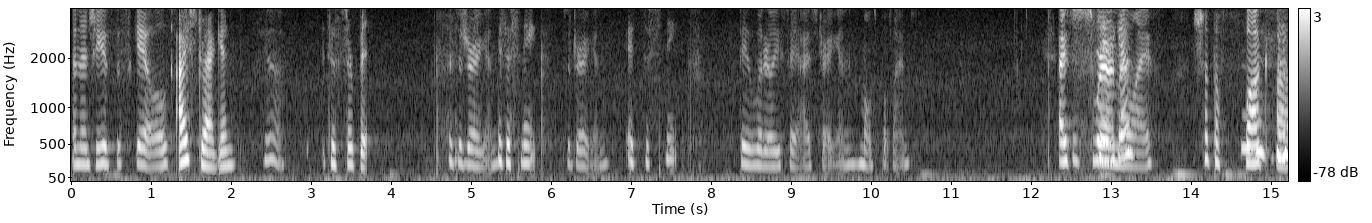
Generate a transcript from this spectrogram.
and then she gets the scales. Ice dragon. Yeah, It's a serpent. it's a dragon. It's a snake. It's a dragon. It's a snake. They literally say ice dragon multiple times. I swear on my life. Shut the fuck up.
